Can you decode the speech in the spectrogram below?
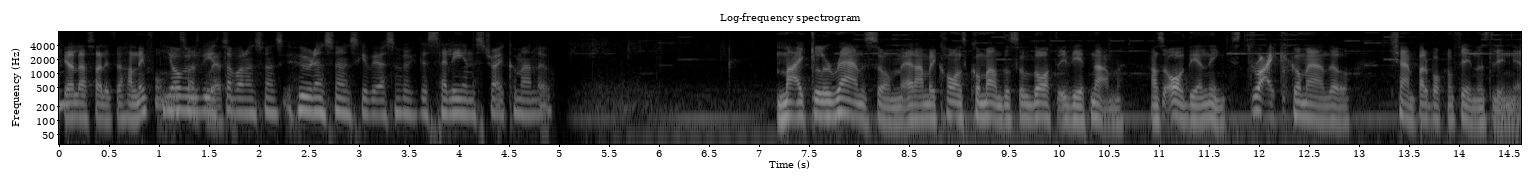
ska jag läsa lite handling från Mm. Jag vill veta vad den svenska, hur den svenska VHSen försökte sälja in Strike Commando. Michael Ransom är amerikansk kommandosoldat i Vietnam. Hans avdelning, Strike Commando, kämpar bakom fiendens linjer.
